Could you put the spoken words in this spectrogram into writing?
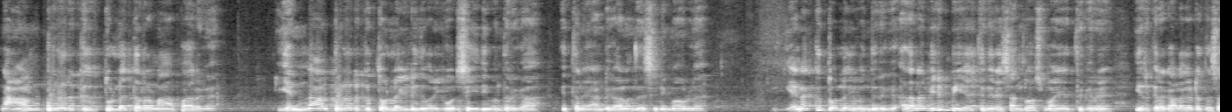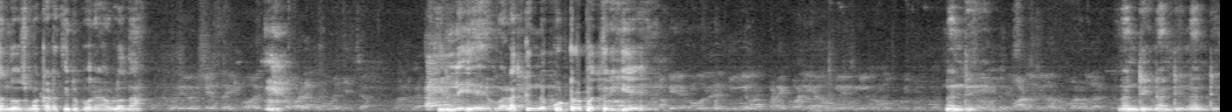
நான் பிறருக்கு தொல்லை தரேனா பாருங்க. என்னால் பிறருக்கு தொல்லையில் இது வரைக்கும் ஒரு செய்தி வந்திருக்கா? இத்தனை ஆண்டு காலம் அந்த சினிமாவில். எனக்கு தொல்லை வந்திருக்கு. அதை நான் விரும்பி ஏற்றுக்கிறேன் சந்தோஷமாக ஏற்றுக்கிறேன் இருக்கிற காலகட்டத்தை சந்தோஷமாக கடத்திட்டு போகிறேன் அவ்வளோதான் இல்லையே வழக்கு இன்னும் குற்றப்பத்திரிகை. நன்றி. நன்றி நன்றி நன்றி.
